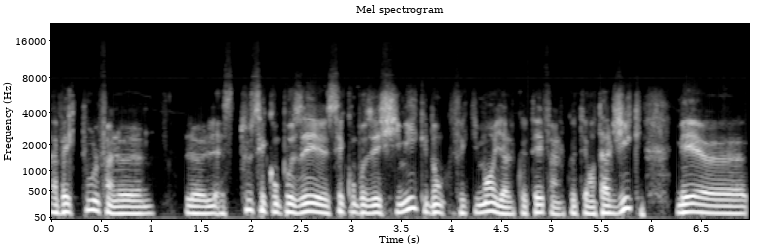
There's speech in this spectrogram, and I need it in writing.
avec tout, enfin le le, le- tous ces composés, ces chimiques. Donc effectivement, il y a le côté, enfin le côté antalgique, mais euh,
